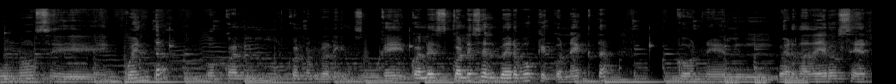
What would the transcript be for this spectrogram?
uno se encuentra. ¿O cuál, cuál nombrarías? ¿Qué- cuál, es, ¿Cuál es el verbo que conecta con el verdadero ser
